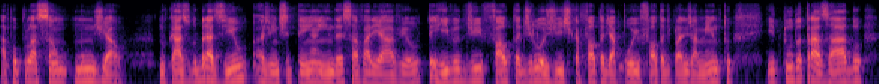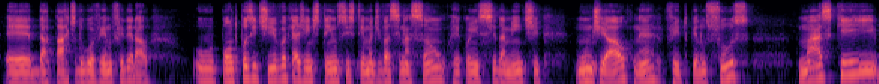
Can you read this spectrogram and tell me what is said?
a população mundial. No caso do Brasil, a gente tem ainda essa variável terrível de falta de logística, falta de apoio, falta de planejamento e tudo atrasado é, da parte do governo federal. O ponto positivo é que a gente tem um sistema de vacinação reconhecidamente mundial, né, feito pelo SUS, mas que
